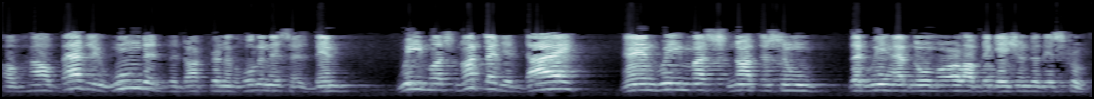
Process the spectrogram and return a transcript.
of how badly wounded the doctrine of holiness has been, we must not let it die, and we must not assume that we have no moral obligation to this truth.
